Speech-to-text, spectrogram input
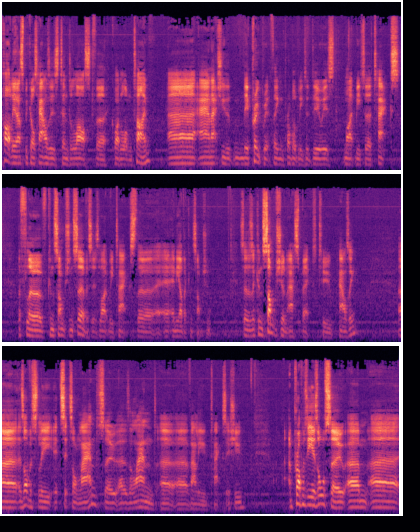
partly that's because houses tend to last for quite a long time. Uh, and actually, the, the, appropriate thing probably to do is might be to tax the flow of consumption services like we tax the, any other consumption. So there's a consumption aspect to housing. Uh, there's obviously it sits on land, so uh, there's a land uh, uh, value tax issue. And property is also um, uh,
